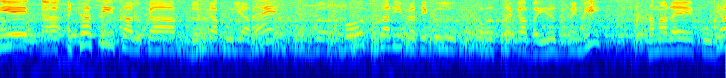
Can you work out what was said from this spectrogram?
ये अट्ठासी साल का दुर्गा पूजा है ब- बहुत सारी प्रतिकूल अवस्था का वजूद में भी हमारा ये पूजा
